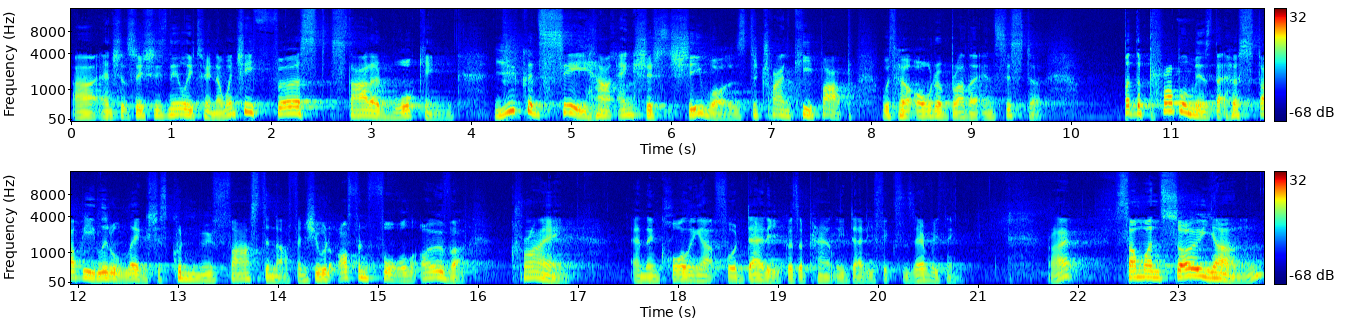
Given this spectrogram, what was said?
Uh, and she, so she's nearly two. Now, when she first started walking, you could see how anxious she was to try and keep up with her older brother and sister. But the problem is that her stubby little legs just couldn't move fast enough, and she would often fall over, crying, and then calling out for daddy, because apparently daddy fixes everything. Right? Someone so young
